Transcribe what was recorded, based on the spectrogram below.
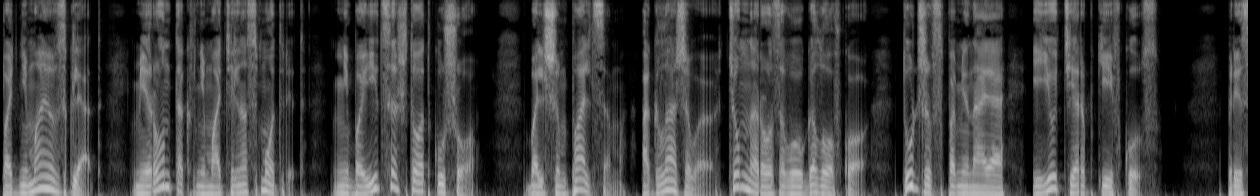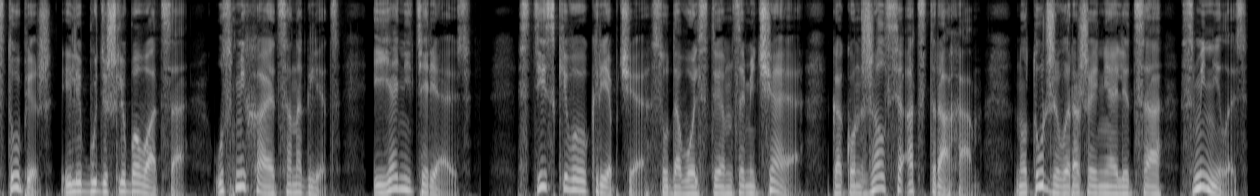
Поднимаю взгляд. Мирон так внимательно смотрит. Не боится, что откушу. Большим пальцем оглаживаю темно-розовую головку, тут же вспоминая ее терпкий вкус. «Приступишь или будешь любоваться?» – усмехается наглец, и я не теряюсь. Стискиваю крепче, с удовольствием замечая, как он сжался от страха, но тут же выражение лица сменилось,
